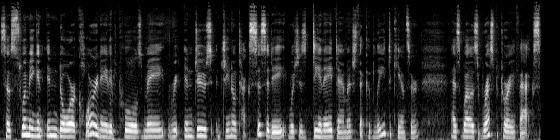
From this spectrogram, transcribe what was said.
So, swimming in indoor chlorinated pools may re- induce genotoxicity, which is DNA damage that could lead to cancer, as well as respiratory effects.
